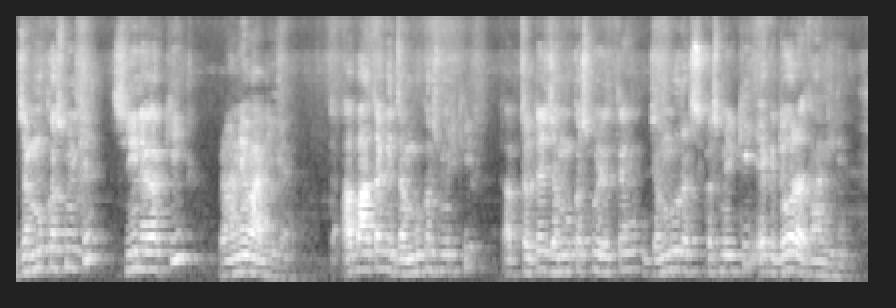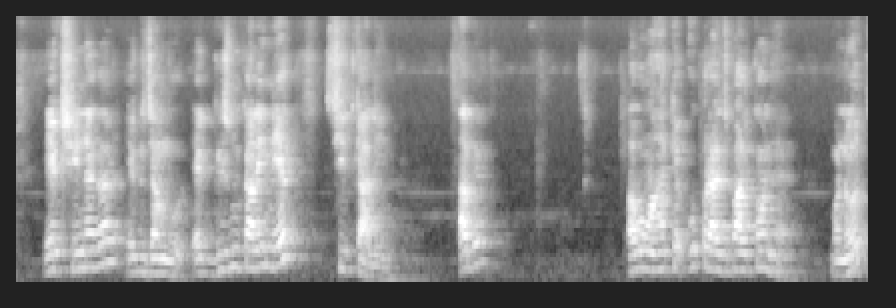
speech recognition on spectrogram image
जम्मू कश्मीर के श्रीनगर की रहने वाली है। तो अब आता है कि जम्मू कश्मीर की। तो अब चलते जम्मू कश्मीर देखते हैं। जम्मू कश्मीर की एक दो राजधानी है। एक श्रीनगर, एक जम्मू। एक ग्रीष्मकालीन, एक शीतकालीन। अब अब वहाँ के उपराज्यपाल कौन है? मनोज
